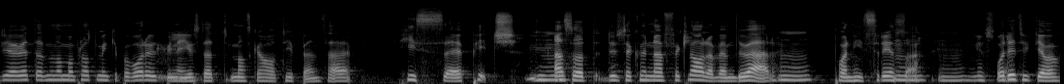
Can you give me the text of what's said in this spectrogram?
jag vet att man pratar mycket på våra utbildningar just att man ska ha typ en så här hisspitch. Mm. Alltså att du ska kunna förklara vem du är på en hissresa. Mm, mm, just Och det tyckte jag var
